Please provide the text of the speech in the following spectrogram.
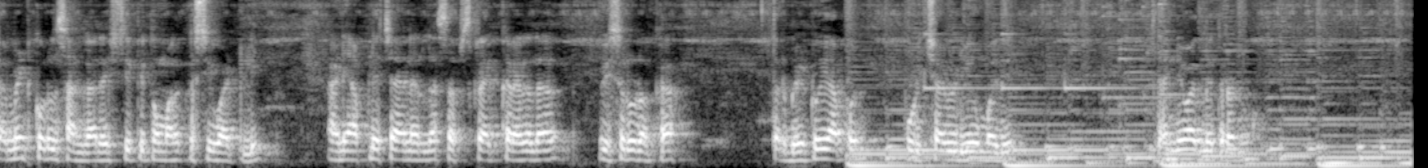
कमेंट करून सांगा रेसिपी तुम्हाला कशी वाटली. आणि आपल्या चॅनलला सबस्क्राईब करायला विसरू नका. तर भेटूया आपण पुढच्या व्हिडिओमध्ये धन्यवाद मित्रांनो.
